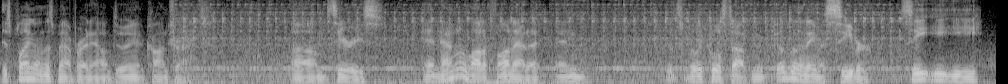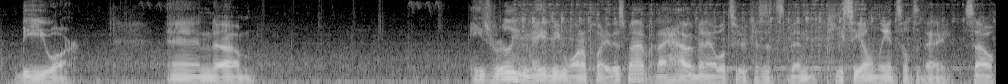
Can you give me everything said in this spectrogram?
is playing on this map right now, doing a contract um, series, and having a lot of fun at it, and did some really cool stuff. And it goes by the name of Ceebur, C E E B U R, and um, he's really made me want to play this map, and I haven't been able to because it's been PC only until today. So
